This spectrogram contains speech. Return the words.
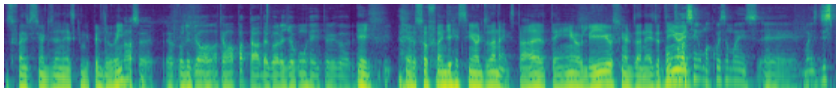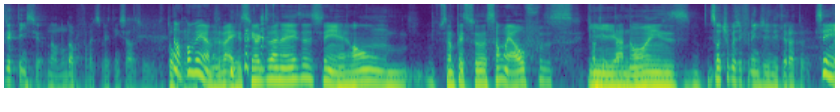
os fãs de Senhor dos Anéis que me perdoem. Nossa, eu levei até uma patada agora de algum hater agora. Ei, eu sou fã de Senhor dos Anéis, tá? Eu tenho, eu li o Senhor dos Anéis, eu Vamos tenho... falar assim, uma coisa mais, é, mais despretensiosa. Não, não dá pra falar despretensiosa de, de Tolkien. Não, convenhamos, vai. O Senhor dos Anéis, assim, é um... São pessoas, são elfos okay, e tá anões. São tipos diferentes de literatura. Sim,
